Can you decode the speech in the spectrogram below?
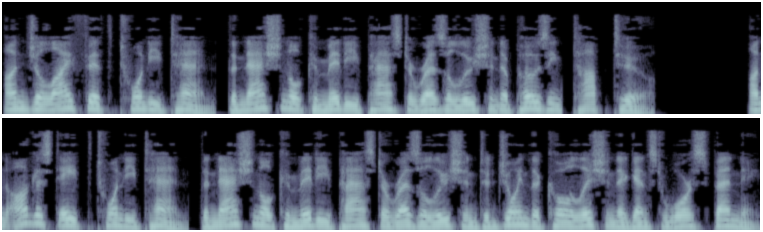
On July 5, 2010, the National Committee passed a resolution opposing top 2. On August 8, 2010, the National Committee passed a resolution to join the Coalition Against War Spending.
